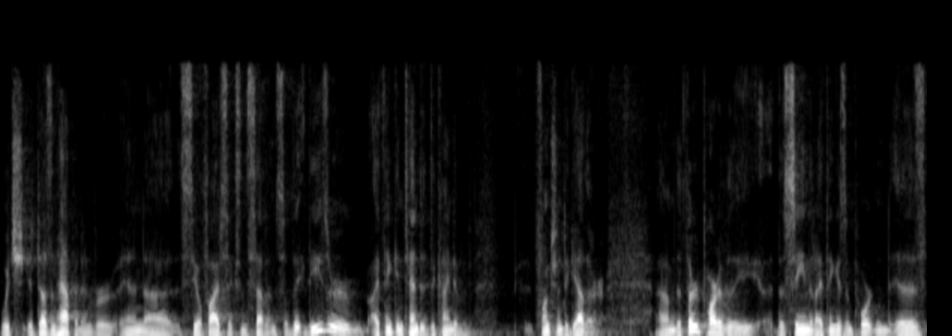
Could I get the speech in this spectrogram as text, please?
which it doesn't happen in, ver, in uh, seal 5, 6, and 7. So th- these are, I think, intended to kind of function together. Um, the third part of the, the scene that I think is important is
